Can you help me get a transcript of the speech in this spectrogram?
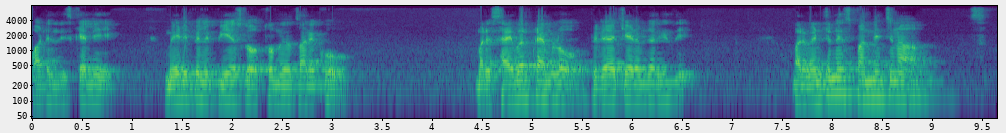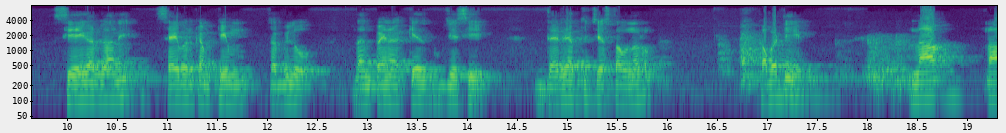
వాటిని తీసుకెళ్ళి మేడిపల్లి పిఎస్లో తొమ్మిదో తారీఖు మరి సైబర్ క్రైమ్లో ఫిర్యాదు చేయడం జరిగింది. మరి వెంటనే స్పందించిన సిఐ గారు కానీ సైబర్ క్రైమ్ టీం సభ్యులు దానిపైన కేసు బుక్ చేసి దర్యాప్తు చేస్తూ ఉన్నారు. కాబట్టి నా నా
